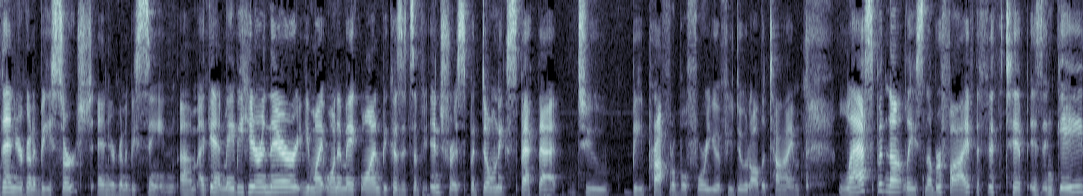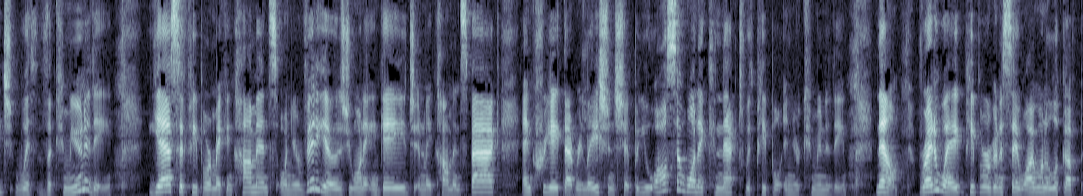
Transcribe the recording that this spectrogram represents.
then you're going to be searched and you're going to be seen. Um, again, maybe here and there you might want to make one because it's of interest, but don't expect that to be profitable for you if you do it all the time. Last but not least, number five, the fifth tip is engage with the community yes, if people are making comments on your videos, you want to engage and make comments back and create that relationship, but you also want to connect with people in your community. Now, right away, people are going to say, well, I want to look up,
